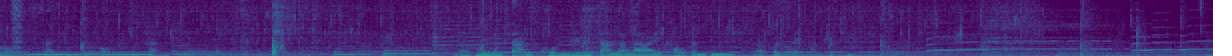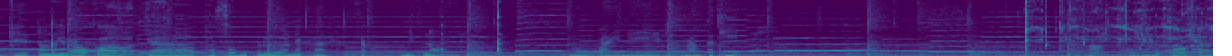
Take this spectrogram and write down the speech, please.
ก็ใส่ลงไปก่อนแล้วยกัน เราให้น้ำตาลคนให้น้ำตาลละลายเข้ากันดี แล้วค่อยใส่น้ำกะทิโอเคตอนนี้เราก็จะผสมเกลือนะคะ สักนิดหน่อย ลงไปในน้ำกะทิก็คนให้เข้ากัน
